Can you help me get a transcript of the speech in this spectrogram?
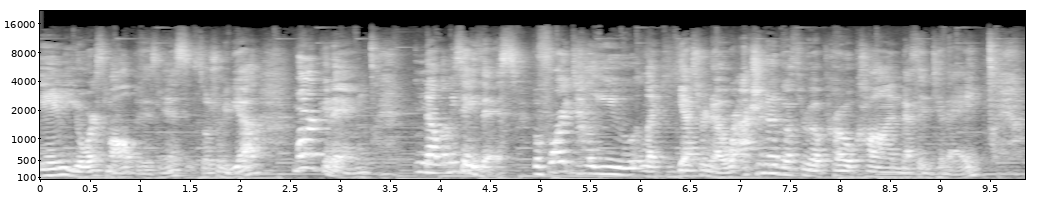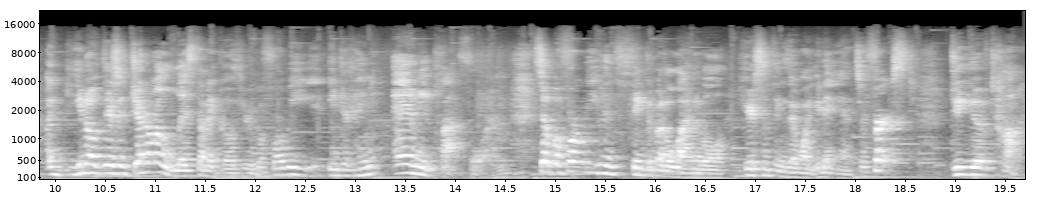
in your small business social media marketing. Now let me say this, before I tell you like yes or no, we're actually gonna go through a pro-con method today. Uh, you know, there's a general list that I go through before we entertain any platform. So before we even think about Alignable, here's some things I want you to answer first. Do you have time?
